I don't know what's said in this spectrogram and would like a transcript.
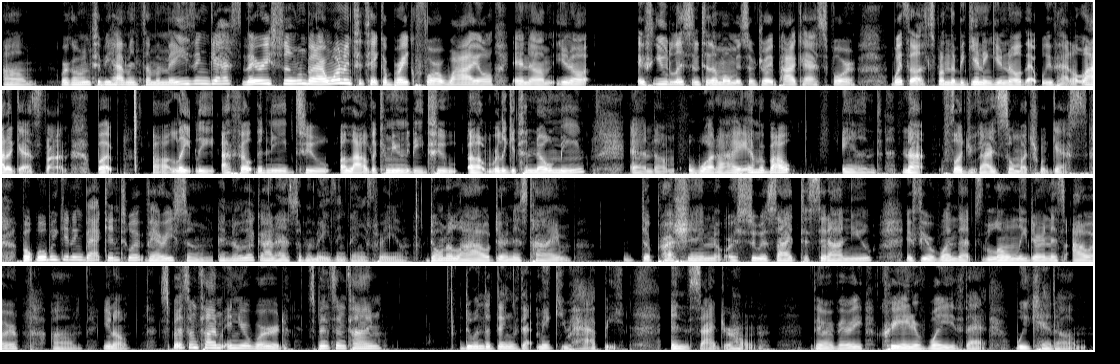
Um, we're going to be having some amazing guests very soon, but I wanted to take a break for a while. And, um, you know, if you listen to the Moments of Joy podcast for with us from the beginning, you know that we've had a lot of guests on. But uh, lately, I felt the need to allow the community to um, really get to know me and um, what I am about and not flood you guys so much with guests. But we'll be getting back into it very soon. And know that God has some amazing things for you. Don't allow during this time depression or suicide to sit on you. If you're one that's lonely during this hour, um, you know, spend some time in your word. Spend some time doing the things that make you happy inside your home. There are very creative ways that we can um,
